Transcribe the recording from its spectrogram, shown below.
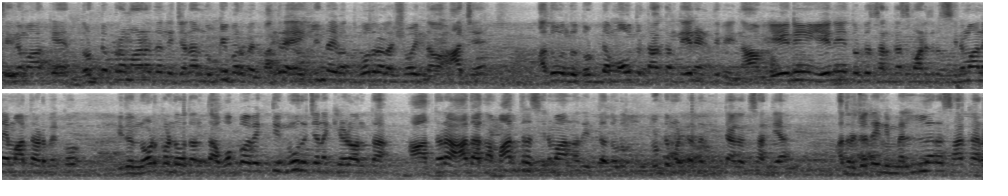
ಸಿನಿಮಾಕ್ಕೆ ದೊಡ್ಡ ಪ್ರಮಾಣದಲ್ಲಿ ಜನ ನುಗ್ಗಿ ಬರಬೇಕು. ಅಂದರೆ ಇಲ್ಲಿಂದ ಇವತ್ತು ಹೋದ್ರಲ್ಲ ಶೋಯಿಂದ ಆಚೆ, ಅದು ಒಂದು ದೊಡ್ಡ ಮೌತ್ ಟಾಕ್ ಅಂತ ಏನು ಹೇಳ್ತೀವಿ? ನಾವು ಏನೇ ಏನೇ ದೊಡ್ಡ ಸರ್ಕಸ್ ಮಾಡಿದ್ರು ಸಿನಿಮಾನೇ ಮಾತಾಡಬೇಕು. ಇದನ್ನ ನೋಡ್ಕೊಂಡು ಹೋದಂಥ ಒಬ್ಬ ವ್ಯಕ್ತಿ ನೂರು ಜನ ಕೇಳೋವಂಥ ಆ ಥರ ಆದಾಗ ಮಾತ್ರ ಸಿನಿಮಾ ಅನ್ನೋದು ಇಂಥ ದೊಡ್ಡ ದೊಡ್ಡ ಮಟ್ಟದಲ್ಲಿ ಹಿಟ್ ಆಗೋಕ್ಕೆ ಸಾಧ್ಯ. ಅದ್ರ ಜೊತೆ ನಿಮ್ಮೆಲ್ಲರ ಸಹಕಾರ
